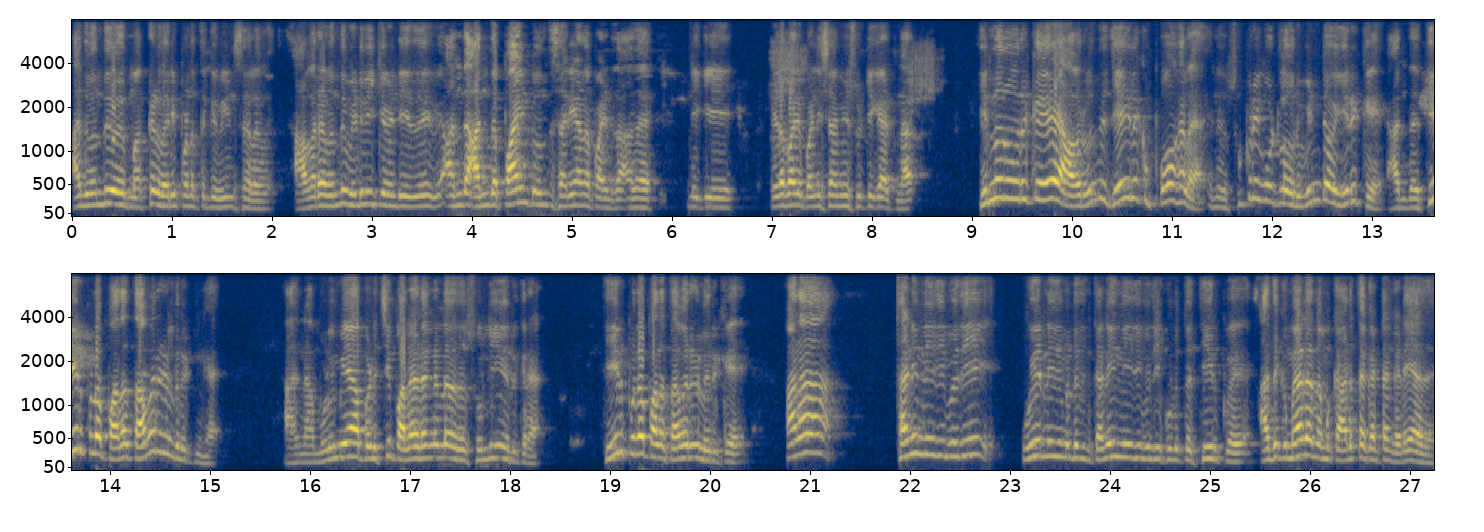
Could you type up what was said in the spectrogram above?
அது வந்து மக்கள் வரி பணத்துக்கு வீண் செலவு. அவரை வந்து விடுவிக்க வேண்டியது அந்த அந்த பாயிண்ட் வந்து சரியான பாயிண்ட் தான். அதை இன்னைக்கு எடப்பாடி பழனிசாமி சுட்டி காட்டினார். இன்னொருவருக்கு அவர் வந்து ஜெயிலுக்கு போகல. இந்த சுப்ரீம் கோர்ட்ல ஒரு விண்டோ இருக்கு. அந்த தீர்ப்புல பல தவறுகள் இருக்குங்க. அது நான் முழுமையா படிச்சு பல இடங்கள்ல அதை சொல்லியும் இருக்கிறேன். தீர்ப்புல பல தவறுகள் இருக்கு. ஆனா தனி நீதிபதி உயர் நீதிமன்றத்தின் தனி நீதிபதி கொடுத்த தீர்ப்பு அதுக்கு மேல நமக்கு அடுத்த கட்டம் கிடையாது.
